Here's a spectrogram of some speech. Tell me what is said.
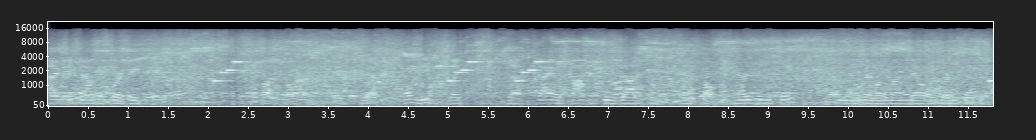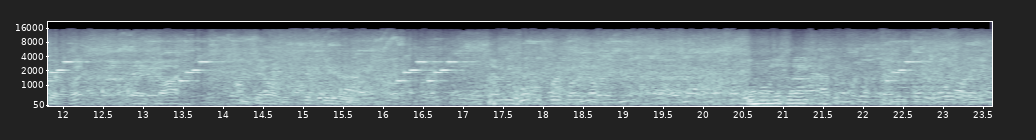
Uh, six thousand square feet. Home Depot, like the guy I was talking to got it from what is called Menards in the States. And he said when it's on sale it's 30 cents a square foot. When it's not on sale it's 60 or 70 cents a square foot or something. One minute He left. has it for 70 cents a square foot, I think.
